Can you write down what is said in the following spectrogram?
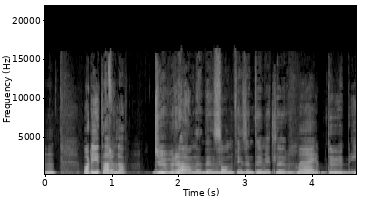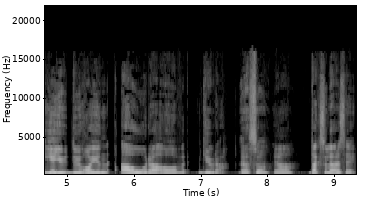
Mm. Vart är gitarren då? Guran, det, sån finns inte i mitt liv. Nej, du, är ju, du har ju en aura av gura. Alltså? Ja, dags att lära sig.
